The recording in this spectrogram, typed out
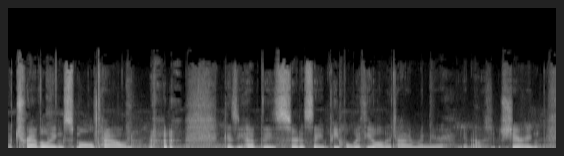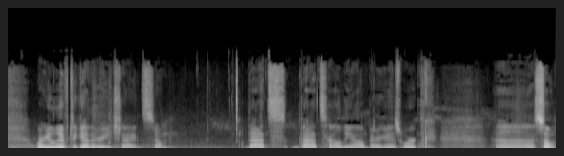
a traveling small town because you have these sort of same people with you all the time, and you're you know sharing where you live together each night. So that's that's how the albergues work. Uh, so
